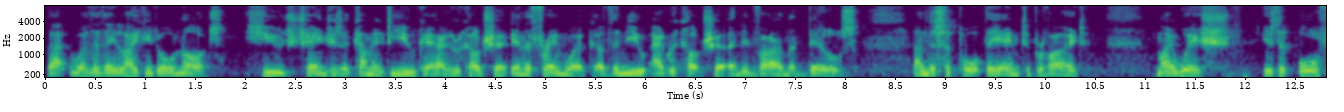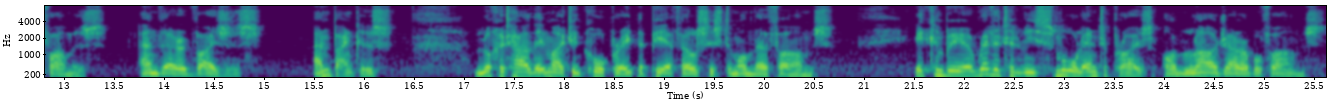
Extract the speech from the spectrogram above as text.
that whether they like it or not, huge changes are coming to UK agriculture in the framework of the new agriculture and environment bills and the support they aim to provide. My wish is that all farmers and their advisors and bankers look at how they might incorporate the PFL system on their farms. It can be a relatively small enterprise on large arable farms,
